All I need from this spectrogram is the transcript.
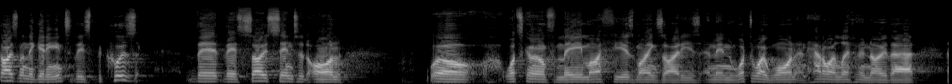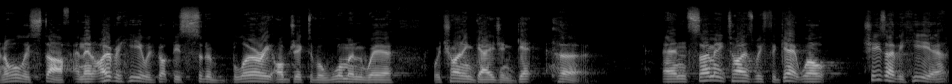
guys, when they're getting into this, because they're, they're so centered on well, what's going on for me, my fears, my anxieties, and then what do I want, and how do I let her know that, and all this stuff. And then over here, we've got this sort of blurry object of a woman where we're trying to engage and get her. And so many times we forget, well, she's over here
